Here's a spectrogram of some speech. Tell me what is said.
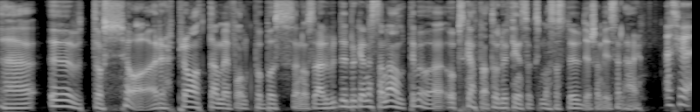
uh, ut och kör, prata med folk på bussen och så där. Det brukar nästan alltid vara uppskattat och det finns också massa studier som visar det här. Alltså jag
